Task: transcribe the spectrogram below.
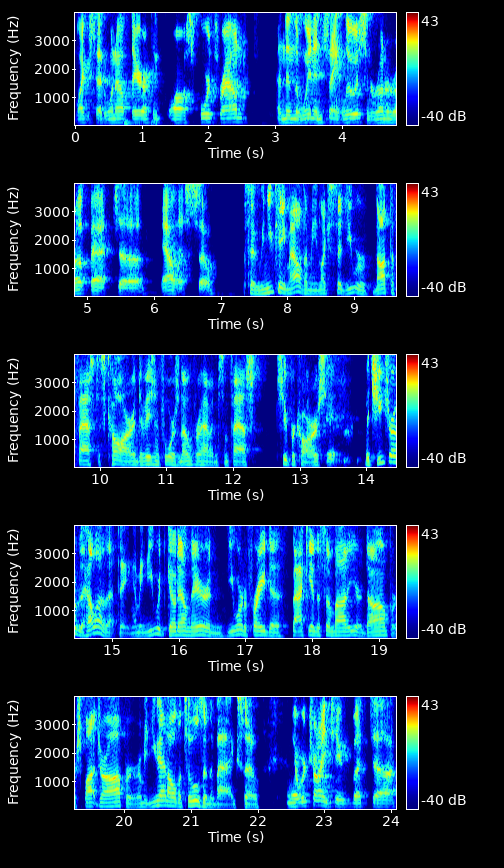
like I said, went out there, I think, lost fourth round. And then the win in St. Louis and runner up at uh, Dallas. So So when you came out, I mean, like I said, you were not the fastest car, and Division Four is known for having some fast supercars. Yeah. But you drove the hell out of that thing. I mean, you would go down there, and you weren't afraid to back into somebody or dump or spot drop, or I mean, you had all the tools in the bag. So yeah, we're trying to, but uh,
